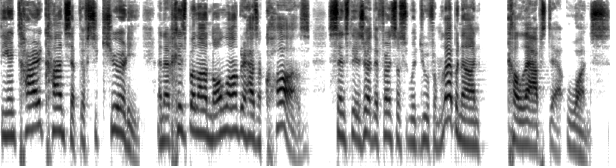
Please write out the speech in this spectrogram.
The entire concept of security and that Hezbollah no longer has a cause since the Israeli defense forces withdrew from Lebanon collapsed at once.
